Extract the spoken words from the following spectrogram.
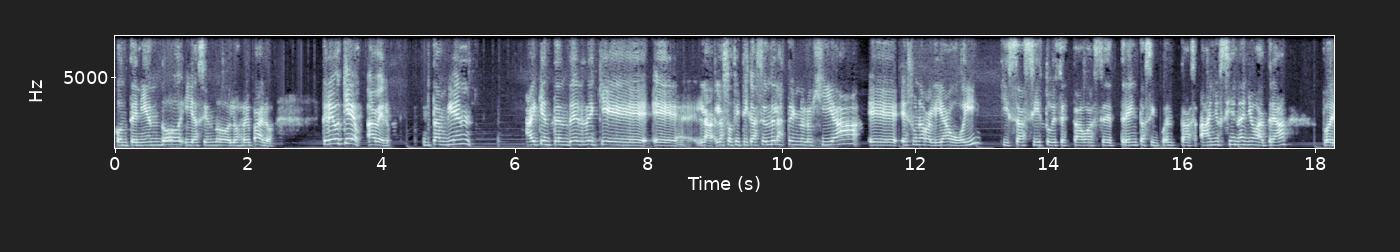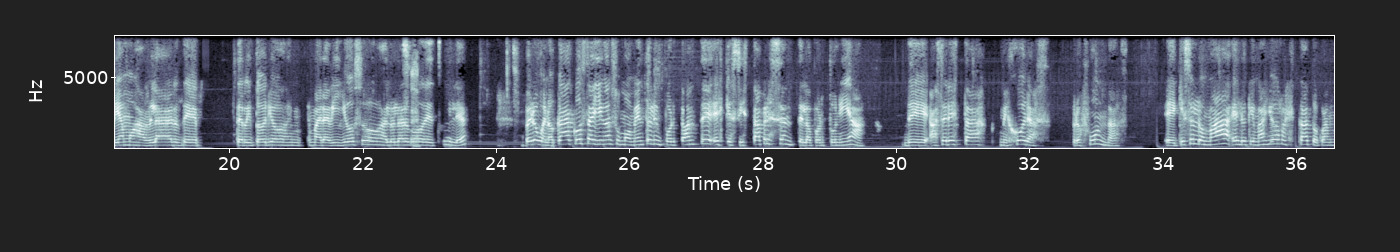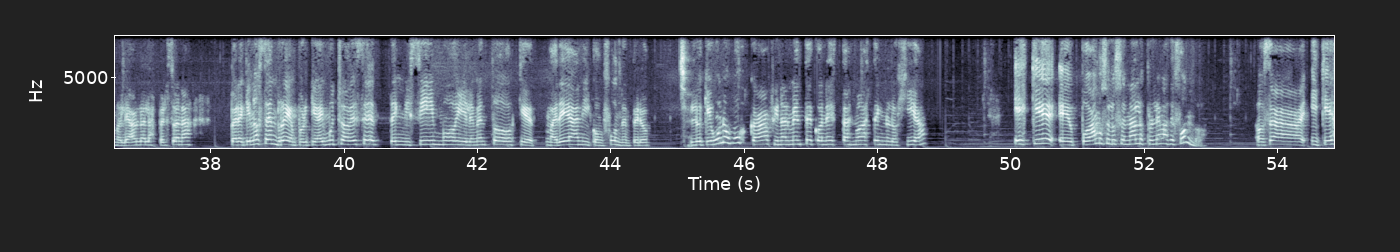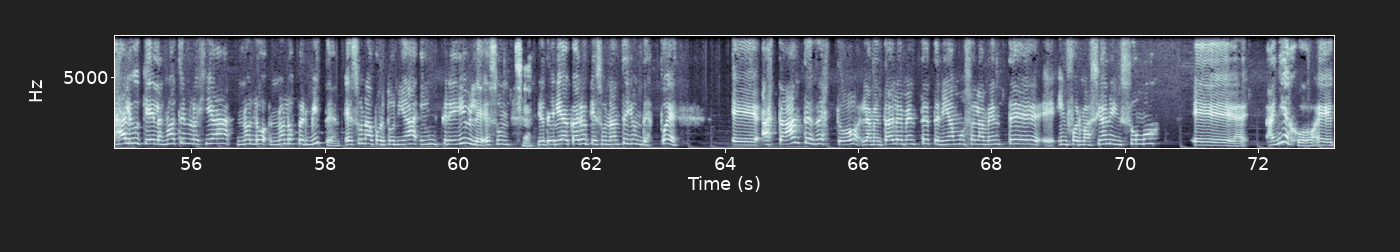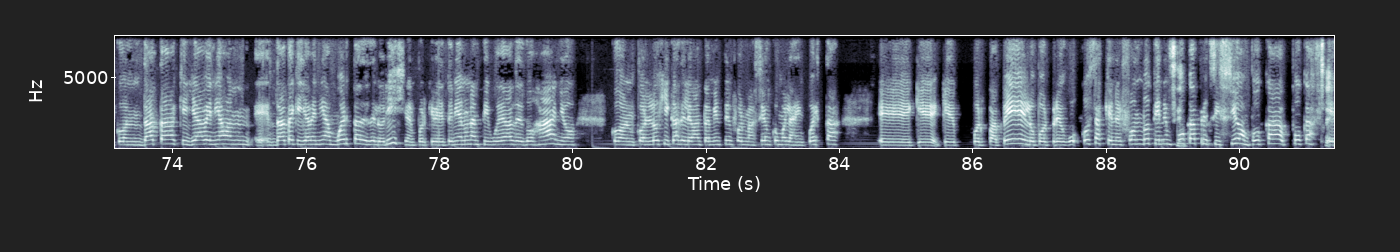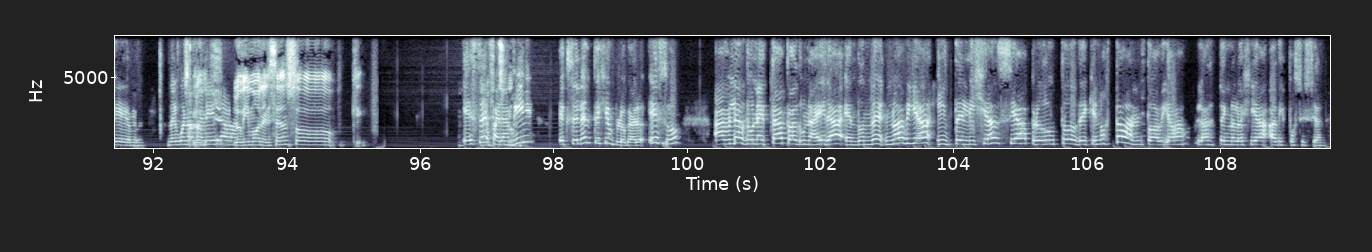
conteniendo y haciendo los reparos. Creo que, a ver, también hay que entender de que eh, la, sofisticación de las tecnologías eh, es una realidad hoy. Quizás si esto hubiese estado hace 30, 50 años, 100 años atrás, podríamos hablar de territorios maravillosos a lo largo de Chile. Pero bueno, cada cosa llega en su momento. Lo importante es que si está presente la oportunidad de hacer estas mejoras profundas eh, que eso es lo más, es lo que más yo rescato cuando le hablo a las personas para que no se enreen, porque hay muchas veces tecnicismo y elementos que marean y confunden, pero lo que uno busca finalmente con estas nuevas tecnologías es que eh, podamos solucionar los problemas de fondo. O sea, y que es algo que las nuevas tecnologías no, lo, no los permiten. Es una oportunidad increíble. Es un, yo te diría, Caro, que es un antes y un después. Eh, hasta antes de esto, lamentablemente teníamos solamente eh, información e insumos eh, añejos, con data que ya venían, data que ya venía muerta desde el origen, porque tenían una antigüedad de dos años, con, lógicas de levantamiento de información como las encuestas que, por papel o por cosas que en el fondo tienen poca precisión, poca, pocas de alguna manera. Lo, vimos en el censo. Que ese, para mí, excelente ejemplo, Caro. Eso habla de una etapa, de una era en donde no había inteligencia producto de que no estaban todavía las tecnologías a disposición.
